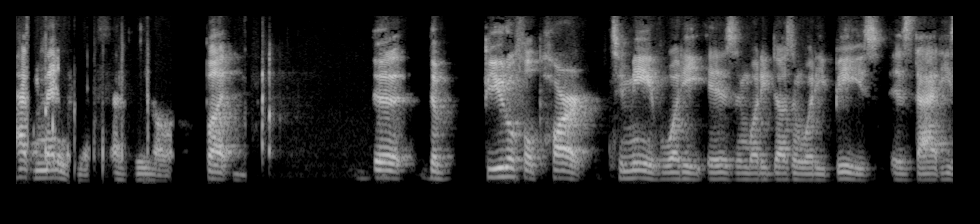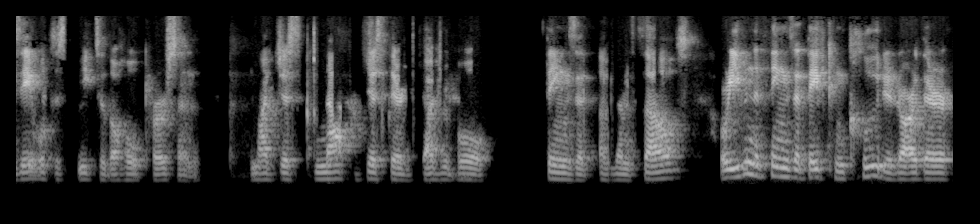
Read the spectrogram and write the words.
has many gifts, as we know, but the the beautiful part to me of what he is and what he does and what he bees is that he's able to speak to the whole person, not just not just their judgeable things that, of themselves, or even the things that they've concluded are their,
